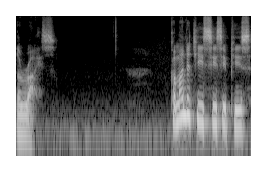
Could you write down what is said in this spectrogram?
the rise. Commodity CCPs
